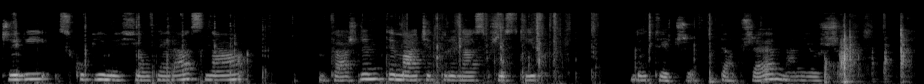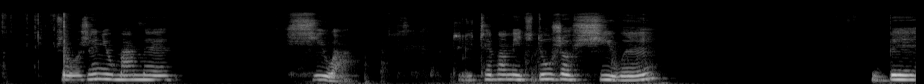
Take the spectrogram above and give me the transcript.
Czyli skupimy się teraz na ważnym temacie, który nas wszystkich dotyczy. Dobrze, mam już w przełożeniu mamy siła. Czyli trzeba mieć dużo siły, by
